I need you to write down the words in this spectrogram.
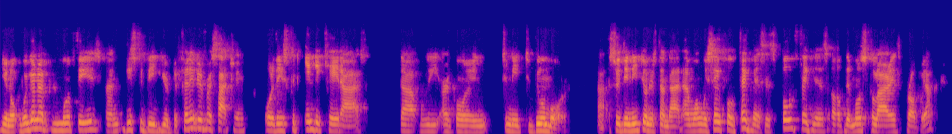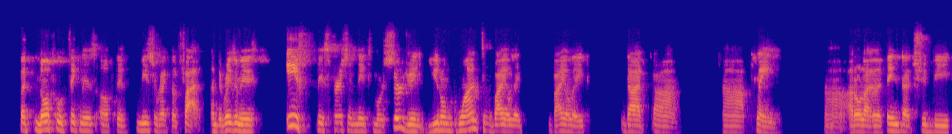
you know, we're going to move these, and this could be your definitive resection, or this could indicate us that we are going to need to do more. Uh, so they need to understand that. And when we say full thickness, it's full thickness of the muscularis propria, but not full thickness of the mesorectal fat. And the reason is if this person needs more surgery, you don't want to violate violate that uh, uh, plane uh, at all. I think that should be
